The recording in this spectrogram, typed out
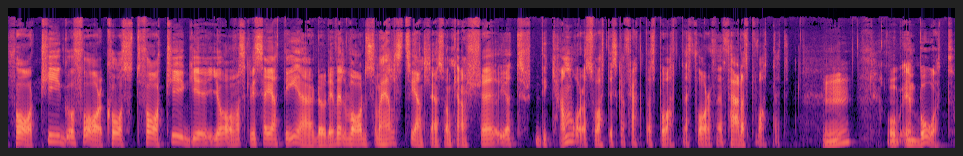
Fartyg och farkost. Fartyg, ja vad ska vi säga att det är då? Det är väl vad som helst egentligen som kanske, det kan vara så att det ska fraktas på vattnet, färdas på vattnet. Mm. Och en båt?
